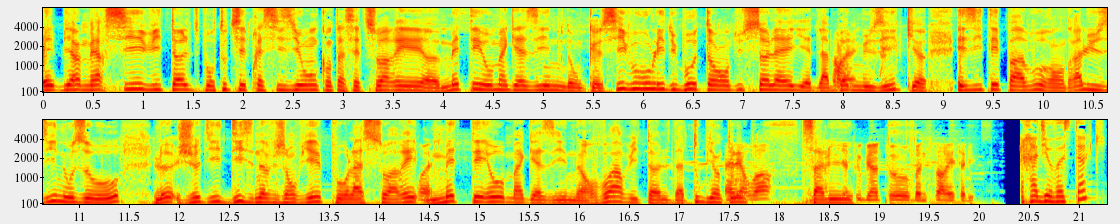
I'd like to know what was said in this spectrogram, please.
Eh bien, merci Vitold pour toutes ces précisions quant à cette soirée euh, météo magazine. Donc, euh, si vous voulez du beau temps, du soleil et de la bonne musique, n'hésitez pas à vous rendre à l'usine au zoo le jeudi 19 janvier pour la soirée météo magazine. Au revoir Vitold, à tout bientôt. Allez, au revoir. Salut. À tout bientôt. Bonne soirée. Salut. Radio -Vostok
